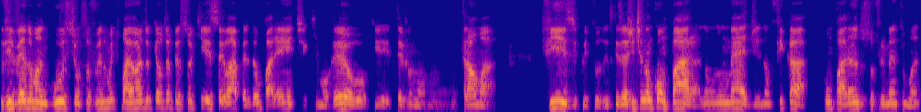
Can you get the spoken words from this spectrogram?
vivendo uma angústia, um sofrimento muito maior do que outra pessoa que, sei lá, perdeu um parente, que morreu, que teve um, um trauma físico e tudo. Quer dizer, a gente não compara, não, não mede, não fica comparando o sofrimento humano.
